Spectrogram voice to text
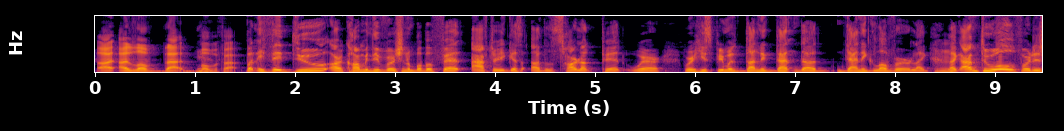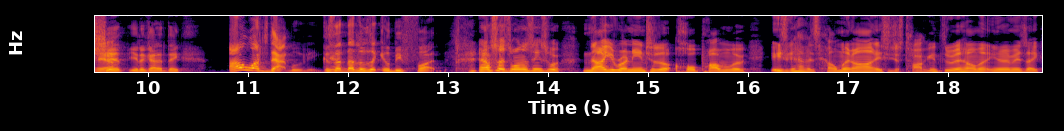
I, I love that Boba Fett. But if they do our comedy version of Boba Fett after he gets out of the Sarlacc pit, where where he's pretty much Danny, Dan, uh, Danny Glover, like like I'm too old for this Mm-hmm. Yeah. shit, you know, kind of thing. I'll watch that movie because that, that looks like it'll be fun. And also, it's one of those things where now you're running into the whole problem of is he gonna have his helmet on? Is he just talking through a helmet? You know what I mean? It's like,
